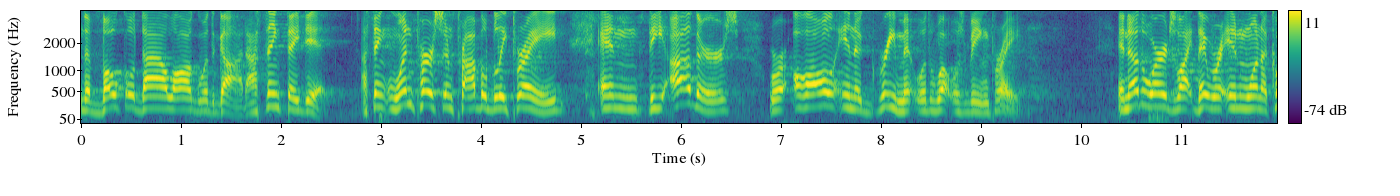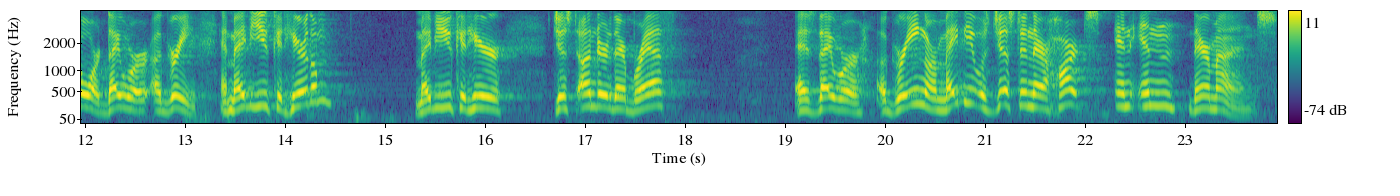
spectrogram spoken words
the vocal dialogue with God. I think they did. I think one person probably prayed, and the others were all in agreement with what was being prayed. In other words, like they were in one accord, they were agreeing. And maybe you could hear them, maybe you could hear just under their breath as they were agreeing, or maybe it was just in their hearts and in their minds.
